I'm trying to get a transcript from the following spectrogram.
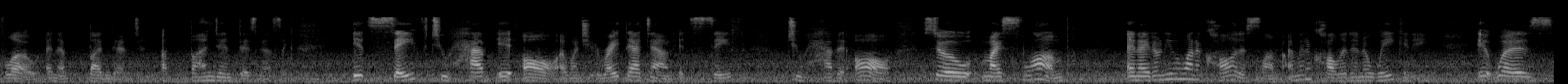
flow and abundant, abundant business. Like it's safe to have it all. I want you to write that down. It's safe to have it all. So my slump, and I don't even want to call it a slump. I'm going to call it an awakening. It was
